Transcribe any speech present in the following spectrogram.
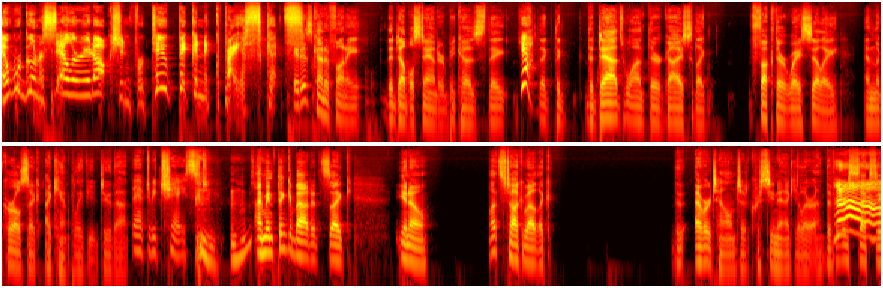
and we're going to sell her at auction for two picnic baskets. It is kind of funny the double standard because they Yeah. like the the dads want their guys to like fuck their way silly and the girls like I can't believe you'd do that. They have to be chased. hmm I mean think about it, it's like you know let's talk about like the ever talented Christina Aguilera, the very sexy,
